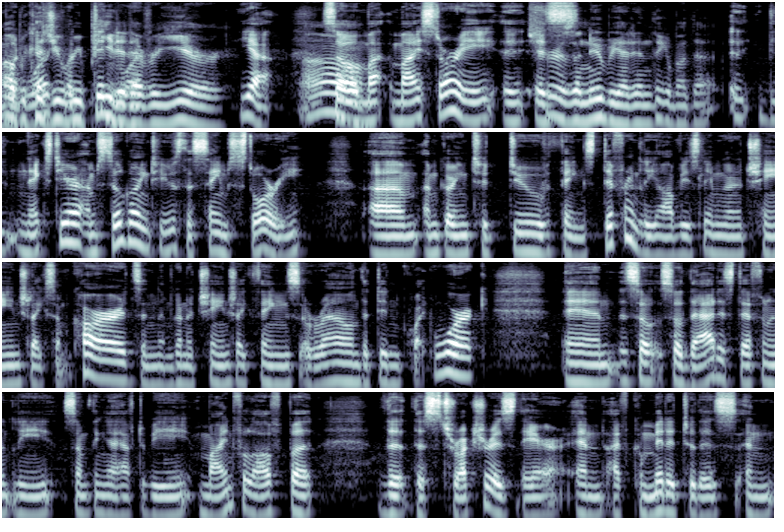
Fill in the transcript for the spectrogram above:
Oh, what because worked, you repeat it work. every year. yeah Oh, so my, my story i- sure, is as a newbie, I didn't think about that. uh, next year i'm still going to use the same story um, i'm going to do things differently obviously i'm going to change like some cards and i'm going to change like things around that didn't quite work and so so that is definitely something i have to be mindful of but the the structure is there and i've committed to this and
